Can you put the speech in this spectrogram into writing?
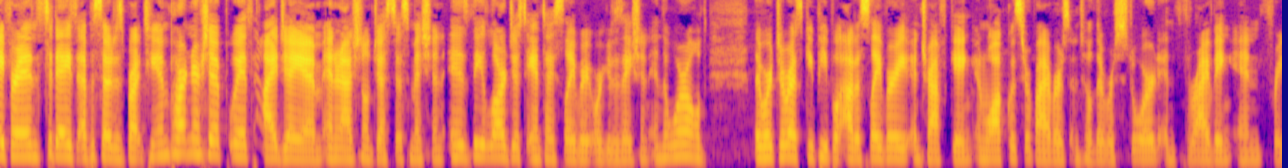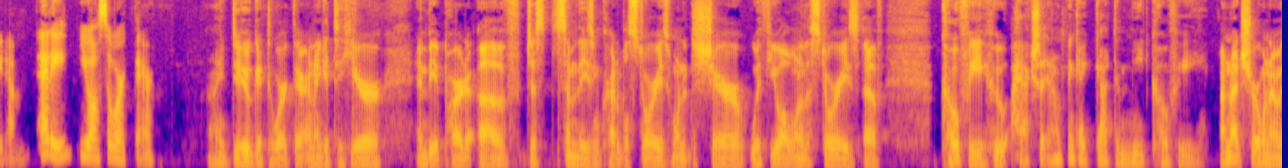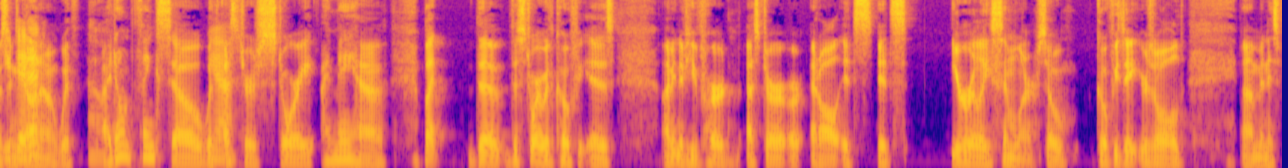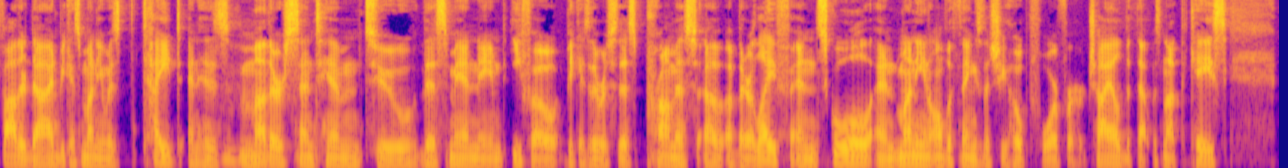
Hey friends, today's episode is brought to you in partnership with IJM. International Justice Mission is the largest anti-slavery organization in the world. They work to rescue people out of slavery and trafficking and walk with survivors until they're restored and thriving in freedom. Eddie, you also work there. I do get to work there and I get to hear and be a part of just some of these incredible stories. Wanted to share with you all one of the stories of Kofi, who I actually I don't think I got to meet Kofi. I'm not sure when I was You in didn't? Ghana with Oh. I don't think so with Yeah. Esther's story. I may have. But the the story with Kofi is I mean if you've heard Esther or, at all, it's it's eerily similar. So Kofi's 8 years old. Um, and his father died because money was tight, and his Mhm. mother sent him to this man named Ifo because there was this promise of a better life and school and money and all the things that she hoped for for her child. But that was not the case,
